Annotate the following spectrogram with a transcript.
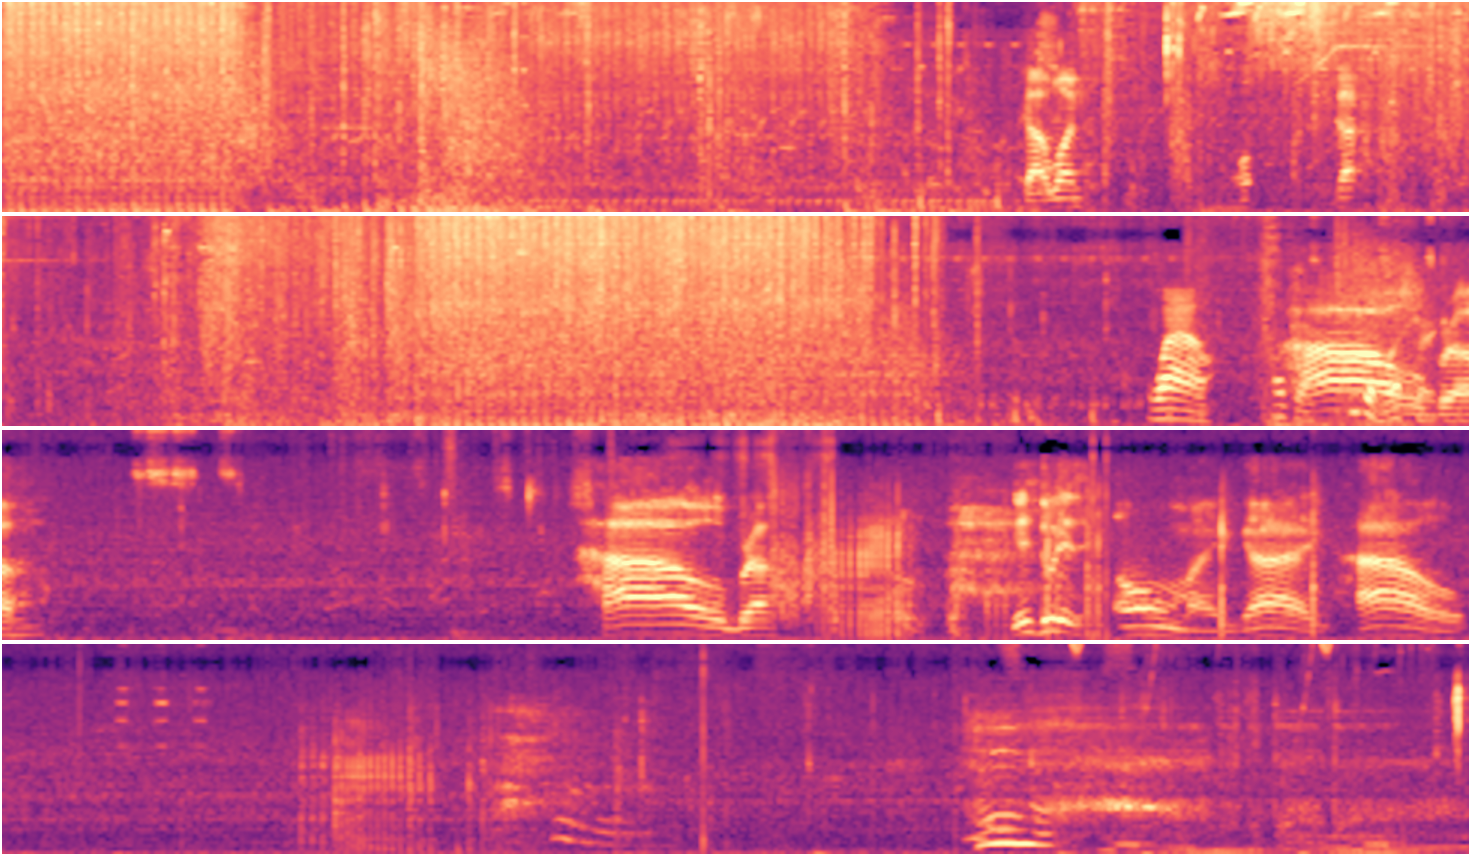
One. Oh, got. Wow. Okay. You can How, rush right bro? there. How, bro? This dude is. Oh my god. How?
